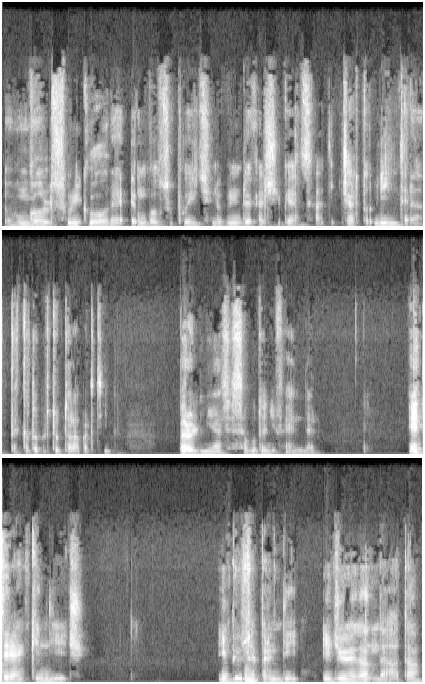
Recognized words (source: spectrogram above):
un gol su rigore e un gol su posizione, quindi due calci piazzati. Certo, l'Inter ha attaccato per tutta la partita, però il Milan si è saputo difendere ed era anche in 10. In più, se Mm. prendi il girone d'andata,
